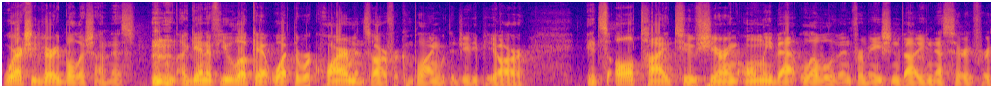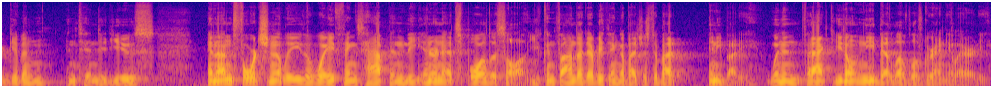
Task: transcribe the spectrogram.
We're actually very bullish on this. Again, if you look at what the requirements are for complying with the GDPR, it's all tied to sharing only that level of information value necessary for a given intended use. And unfortunately, the way things happen, the internet spoiled us all. You can find out everything about just about anybody, when in fact, you don't need that level of granularity.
